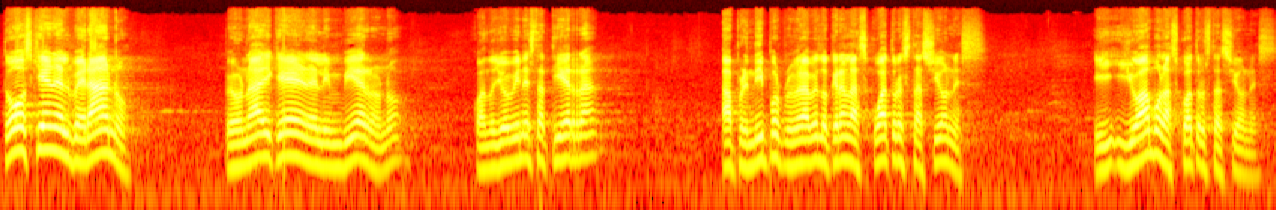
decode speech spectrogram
Todos quieren el verano, pero nadie quiere el invierno, ¿no? Cuando yo vine a esta tierra, aprendí por primera vez lo que eran las cuatro estaciones. Y, yo amo las cuatro estaciones.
